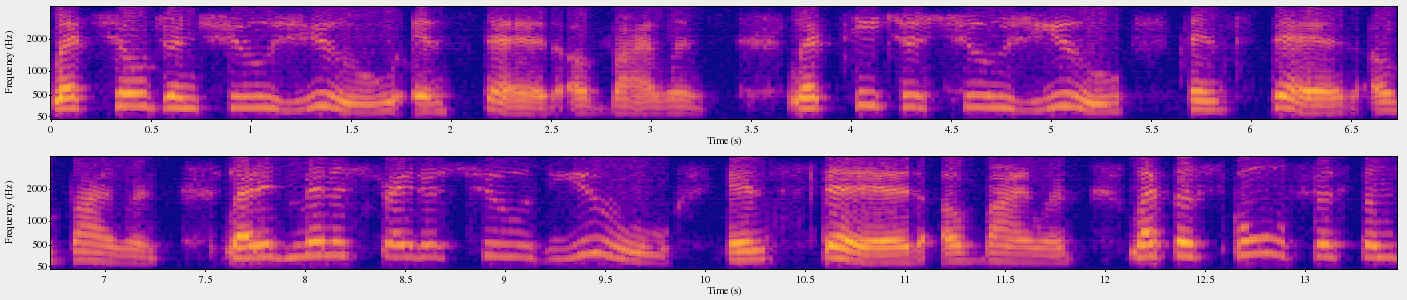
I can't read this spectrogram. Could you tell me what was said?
Let children choose you instead of violence. Let teachers choose you instead of violence. Let administrators choose you instead of violence. Let the school system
